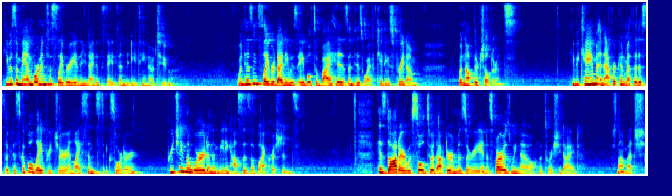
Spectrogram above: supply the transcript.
He was a man born into slavery in the United States in 1802. When his enslaver died, he was able to buy his and his wife Kitty's freedom, but not their children's. He became an African Methodist Episcopal lay preacher and licensed exhorter, preaching the word in the meeting houses of black Christians. His daughter was sold to a doctor in Missouri, and as far as we know, that's where she died. There's not much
